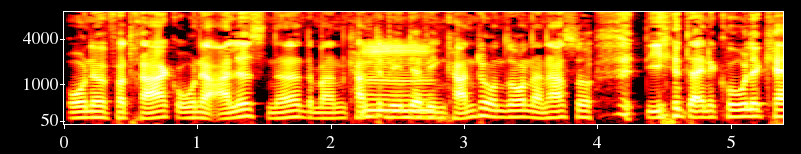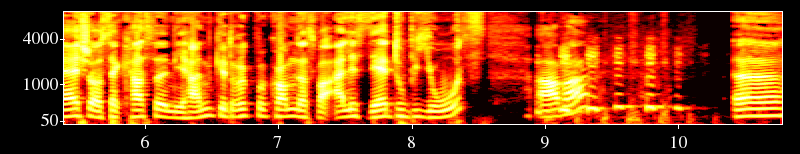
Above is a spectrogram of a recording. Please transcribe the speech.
ohne Vertrag, ohne alles, ne? Man kannte mm. wen, der mhm. wen kannte und so. Und dann hast du die, deine Kohle Cash aus der Kasse in die Hand gedrückt bekommen. Das war alles sehr dubios. Aber äh,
